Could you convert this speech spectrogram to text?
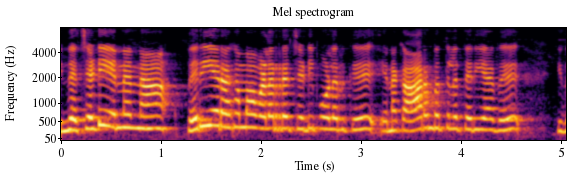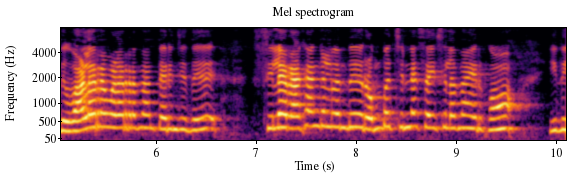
இந்த செடி என்னென்னா பெரிய ரகமாக வளர்கிற செடி போல இருக்குது எனக்கு ஆரம்பத்தில் தெரியாது. இது வளர வளர தான் தெரிஞ்சுது. சில ரகங்கள் வந்து ரொம்ப சின்ன சைஸில் தான் இருக்கும். இது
